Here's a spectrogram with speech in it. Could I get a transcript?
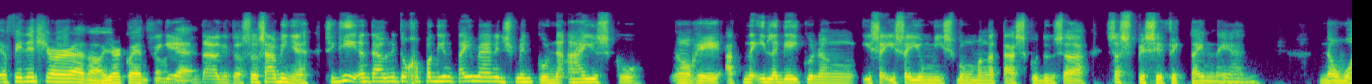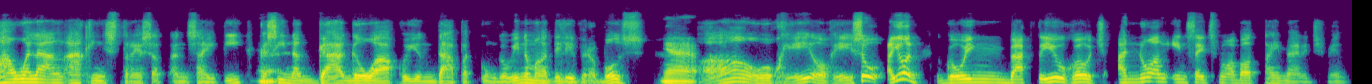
uh, finish your ano, your kwento. Sige, Yeah. ang tawag nito. So sabi niya, sige, ang tawag nito kapag yung time management ko naayos ko, okay, at nailagay ko ng isa-isa yung mismong mga task ko dun sa sa specific time na yan, nawawala ang aking stress at anxiety kasi naggagawa ko yung dapat kong gawin ng mga deliverables. Yeah. Ah, okay, okay. So, ayun, going back to you, coach. Ano ang insights mo about time management?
